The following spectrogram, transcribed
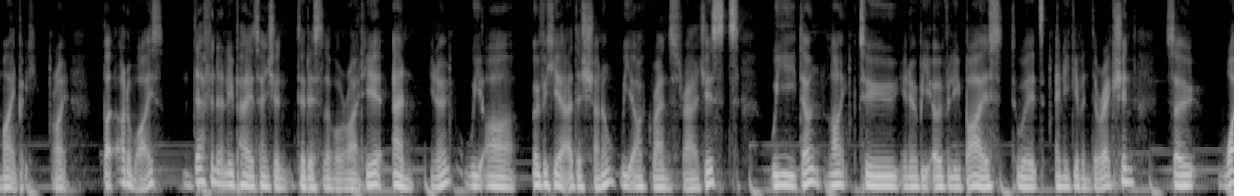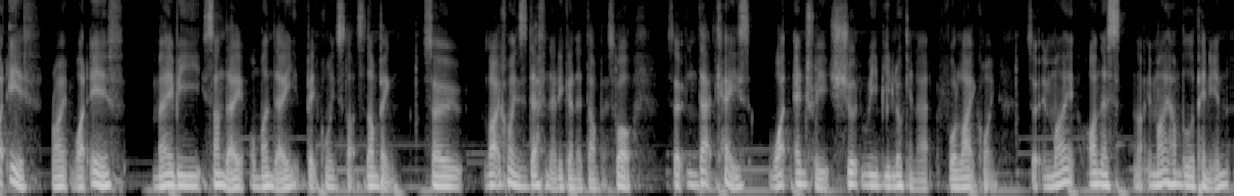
might be, right? But otherwise, definitely pay attention to this level right here. And, you know, we are over here at this channel, we are grand strategists. We don't like to, you know, be overly biased towards any given direction. So what if, right? What if maybe Sunday or Monday, Bitcoin starts dumping? So Litecoin is definitely going to dump as well. So in that case, what entry should we be looking at for Litecoin? So in my honest, in my humble opinion,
